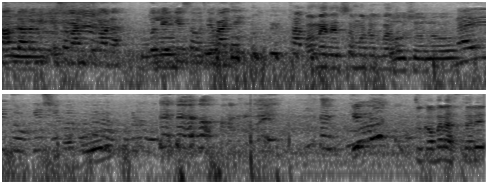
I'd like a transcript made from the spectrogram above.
थांब दादा मी केस बांधते दादा बोलले केस होते माझे. थांब. मम्मी त्याच्यासमोर हो तो केस तू कबर असतो रे?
